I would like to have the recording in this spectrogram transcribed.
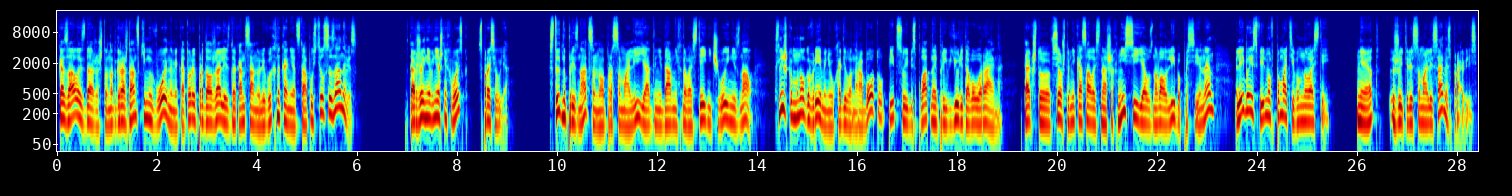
Казалось даже, что над гражданскими войнами, которые продолжались до конца нулевых, наконец-то опустился занавес». «Вторжение внешних войск?» – спросил я. Стыдно признаться, но про Сомали я до недавних новостей ничего и не знал. Слишком много времени уходило на работу, пиццу и бесплатное превью рядового Райана. Так что все, что не касалось наших миссий, я узнавал либо по CNN, либо из фильмов по мотивам новостей. Нет, жители Сомали сами справились.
